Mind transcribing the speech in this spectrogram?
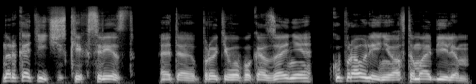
наркотических средств. Это противопоказание к управлению автомобилем.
